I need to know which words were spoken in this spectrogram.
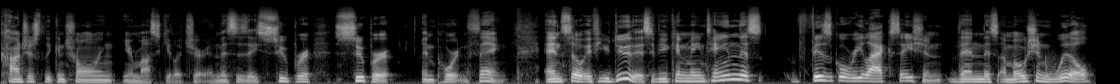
consciously controlling your musculature. And this is a super, super important thing. And so if you do this, if you can maintain this physical relaxation, then this emotion will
